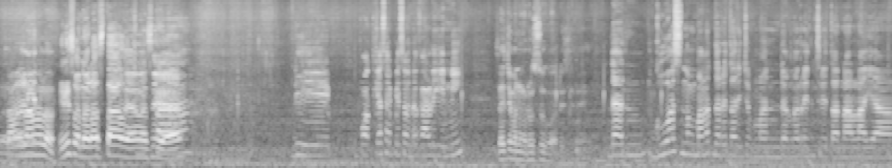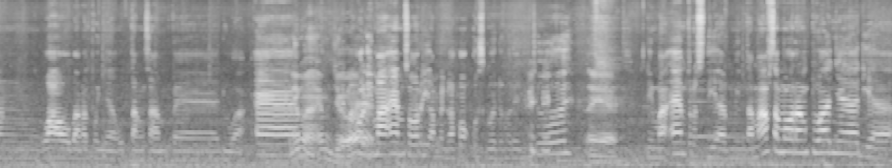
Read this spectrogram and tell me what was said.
Sama-sama lo. Ini Sonora style ya masih ya. di podcast episode kali ini Saya cuma ngerusuh kok di sini. dan gua seneng banget dari tadi cuman dengerin cerita Nala yang wow banget punya utang sampai 2 m 5M, Jo. oh 5 m sorry sampai nggak fokus gue dengerin cuy Iya. 5 m terus dia minta maaf sama orang tuanya dia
